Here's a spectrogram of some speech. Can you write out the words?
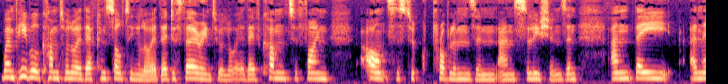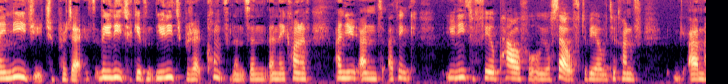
when people come to a lawyer, they're consulting a lawyer, they're deferring to a lawyer, they've come to find answers to problems and, and solutions, and and they and they need you to protect. You need to give. You need to project confidence, and, and they kind of and you and I think you need to feel powerful yourself to be able to kind of um,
